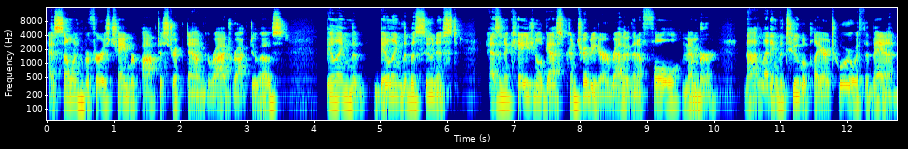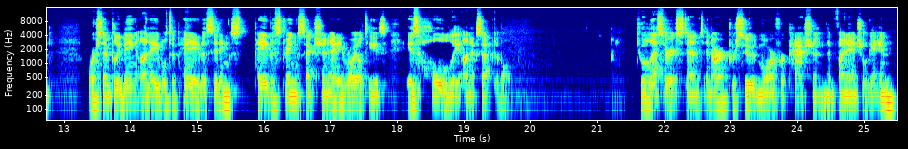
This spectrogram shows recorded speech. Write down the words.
As someone who prefers chamber pop to stripped down garage rock duos, billing the, billing the bassoonist as an occasional guest contributor rather than a full member, not letting the tuba player tour with the band, or simply being unable to pay the sitting pay the string section any royalties is wholly unacceptable. To a lesser extent, an art pursued more for passion than financial gain,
